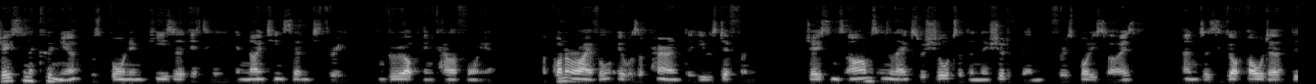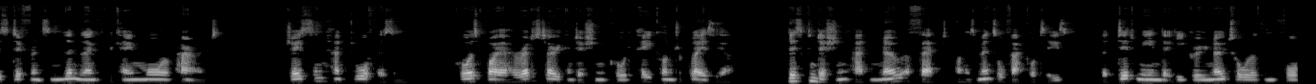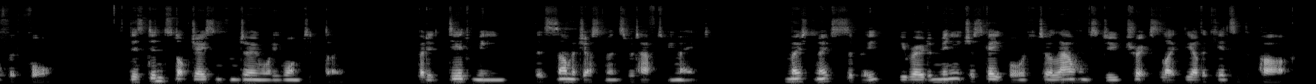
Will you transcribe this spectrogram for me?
Jason Acuna was born in Pisa, Italy in 1973 and grew up in California. Upon arrival, it was apparent that he was different. Jason's arms and legs were shorter than they should have been for his body size, and as he got older, this difference in limb length became more apparent. Jason had dwarfism, caused by a hereditary condition called achondroplasia. This condition had no effect on his mental faculties, but did mean that he grew no taller than four foot four. This didn't stop Jason from doing what he wanted, though, but it did mean that some adjustments would have to be made. Most noticeably, he rode a miniature skateboard to allow him to do tricks like the other kids at the park.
